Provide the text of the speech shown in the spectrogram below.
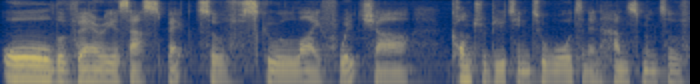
all the various aspects of school life which are contributing towards an enhancement of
